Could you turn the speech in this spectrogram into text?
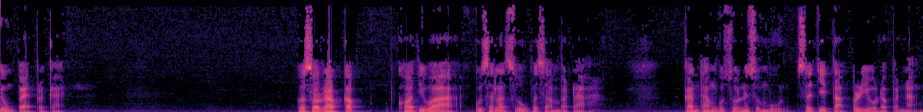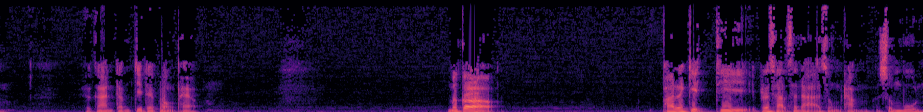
ยงแปดประการ ก็สอดรับกับข้อที่ว่ากุศลสูงประสัมปทา การทำกุศลให้สมบูรณ์ สจิตะประโยชน์ปนัง คือการทำจิตให้ผ่องแผ้วมันก็ภารกิจที่พระศาสดาทรงทำสมบูรณ์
